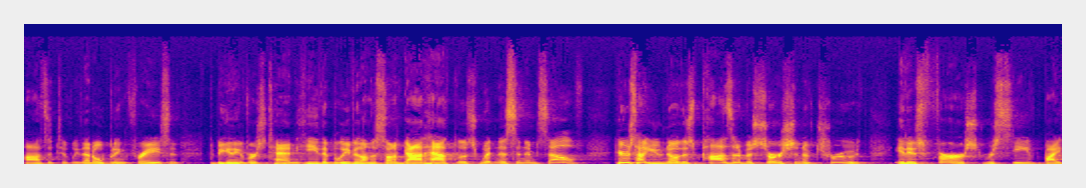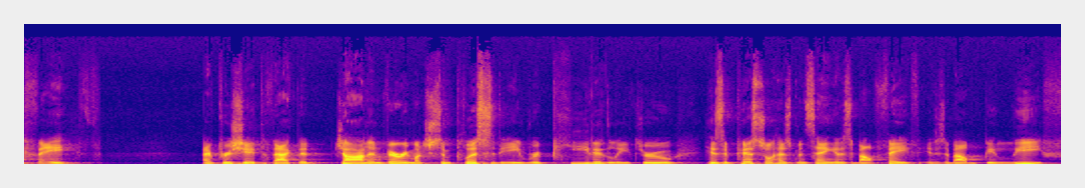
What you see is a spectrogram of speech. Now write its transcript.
Positively. That opening phrase at the beginning of verse 10 He that believeth on the Son of God hath this witness in himself. Here's how you know this positive assertion of truth it is first received by faith. I appreciate the fact that John, in very much simplicity, repeatedly through his epistle, has been saying it is about faith, it is about belief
